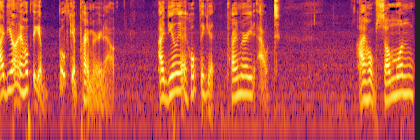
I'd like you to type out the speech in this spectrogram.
Ideally, I hope they get both get primaried out. Ideally, I hope they get primaried out. I hope someone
